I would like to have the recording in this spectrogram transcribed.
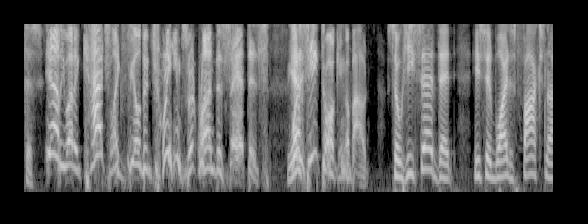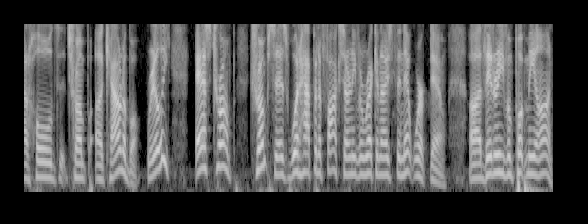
DeSantis. Yeah, you had a catch like Field of Dreams with Ron DeSantis. Yeah. What is he talking about? So he said that he said, "Why does Fox not hold Trump accountable?" Really? Ask Trump. Trump says, "What happened to Fox? I don't even recognize the network now. Uh, they don't even put me on."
